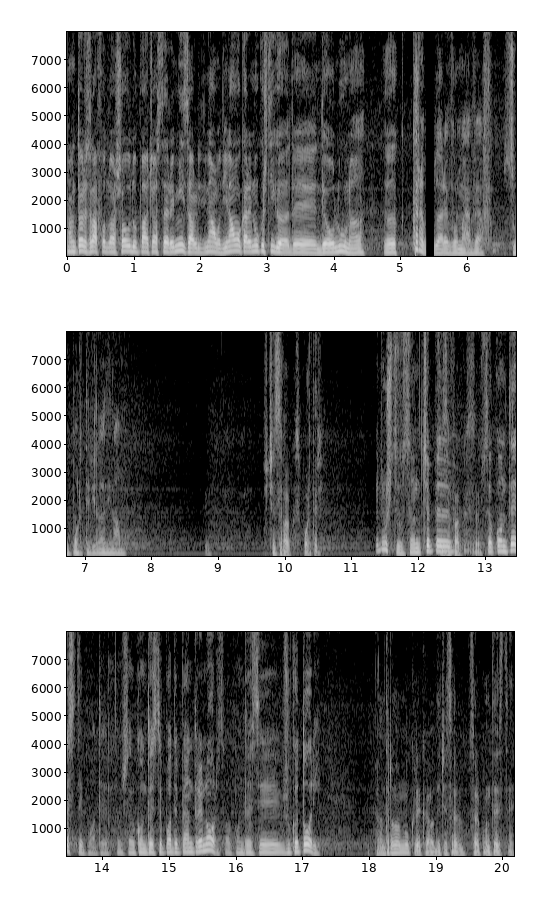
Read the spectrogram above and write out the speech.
Am întors la Fotbal Show după această remiză a lui Dinamo. Dinamo care nu câștigă de, de o lună. Uh, Care răbdare vor mai avea suporterii la Dinamo? Și ce să fac sporterii? Păi nu știu, să începe Ce să, să fac? Să- să conteste, poate. Să-l conteste poate pe antrenor, să conteste jucătorii. Pe antrenor nu cred că au de ce să, să-l conteste.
